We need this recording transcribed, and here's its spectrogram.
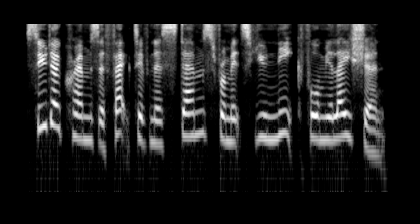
Sudocrem's effectiveness stems from its unique formulation.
